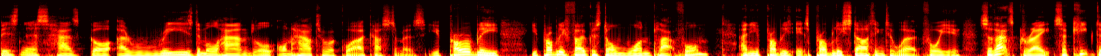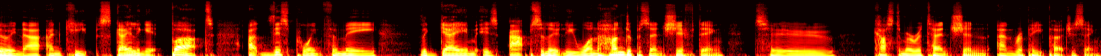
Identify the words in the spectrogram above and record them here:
business has got a reasonable handle on how to acquire customers. You've probably you've probably focused on one platform and you've probably it's probably starting to work for you. So that's great. So keep doing that and keep scaling it. But at this point for me, the game is absolutely 100% shifting to customer retention and repeat purchasing.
